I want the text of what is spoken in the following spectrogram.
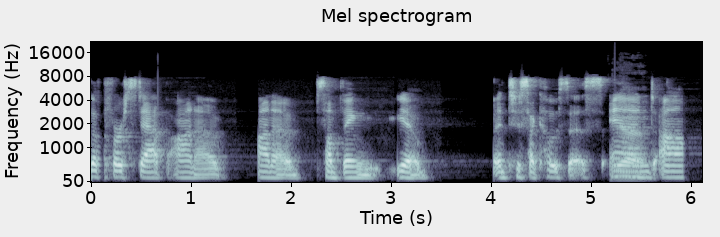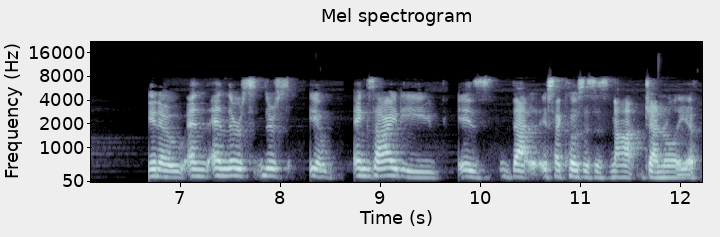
the first step on a on a something, you know, into psychosis? Yeah. And um, you know, and and there's there's you know, anxiety is that psychosis is not generally a,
